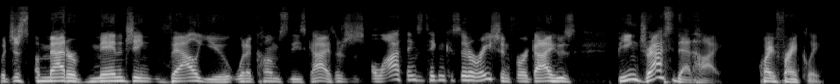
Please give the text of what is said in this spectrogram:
but just a matter of managing value when it comes to these guys. There's just a lot of things to take in consideration for a guy who's being drafted that high, quite frankly.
